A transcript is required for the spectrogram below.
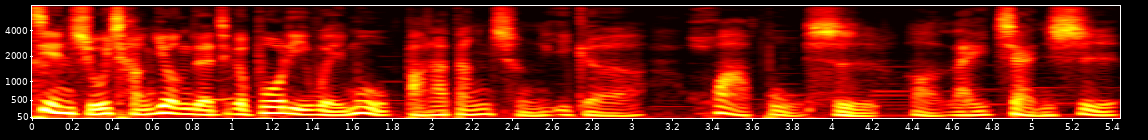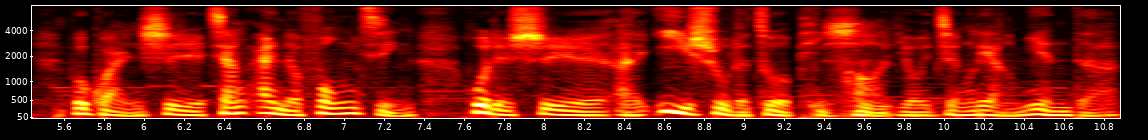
建筑常用的这个玻璃帷幕，把它当成一个画布，是啊，来展示，不管是江岸的风景，或者是呃艺术的作品哈，有整两面的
